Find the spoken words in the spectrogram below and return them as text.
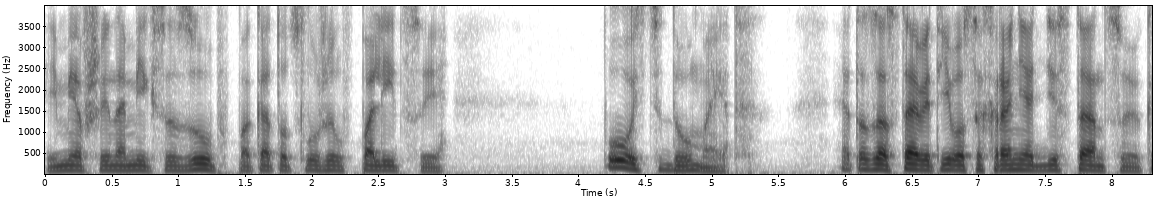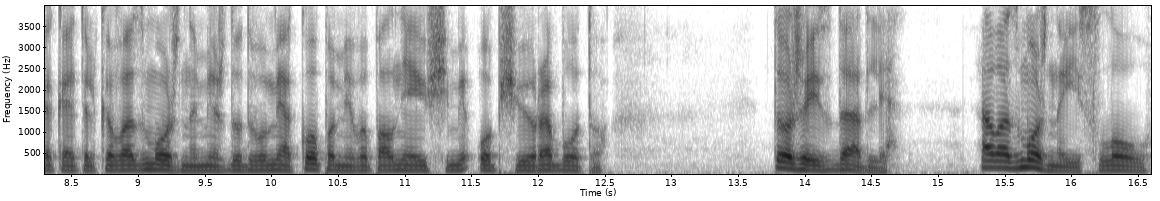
имевший на Микса зуб, пока тот служил в полиции. Пусть думает. Это заставит его сохранять дистанцию, какая только возможна между двумя копами, выполняющими общую работу. То же и с Дадли. А возможно и с Лоу.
